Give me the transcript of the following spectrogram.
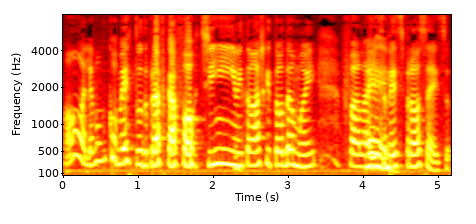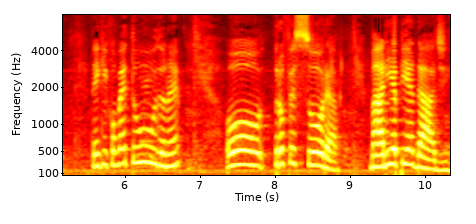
Olha, vamos comer tudo para ficar fortinho. Então, acho que toda mãe fala é. isso nesse processo. Tem que comer tudo, né? Ô, professora Maria Piedade,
